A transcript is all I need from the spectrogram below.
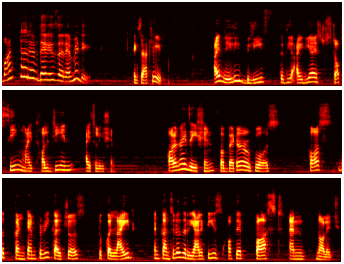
Wonder if there is a remedy. Exactly. I really believe that the idea is to stop seeing mythology in isolation. Colonization, for better or worse, caused the contemporary cultures to collide and consider the realities of their past and knowledge.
